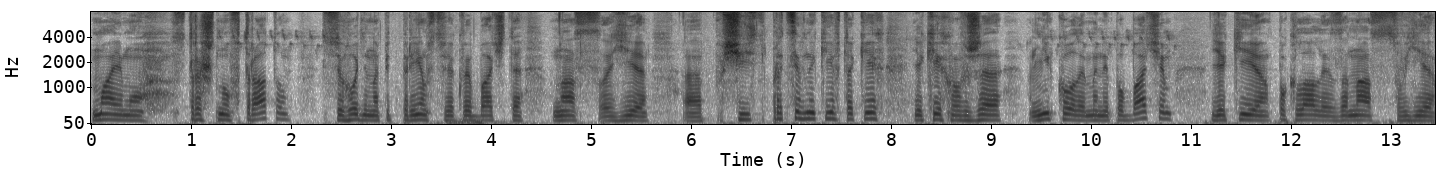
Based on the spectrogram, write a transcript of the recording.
маємо страшну втрату. Сьогодні на підприємстві, як ви бачите, у нас є е, шість працівників таких, яких вже ніколи ми не побачимо, які поклали за нас своє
